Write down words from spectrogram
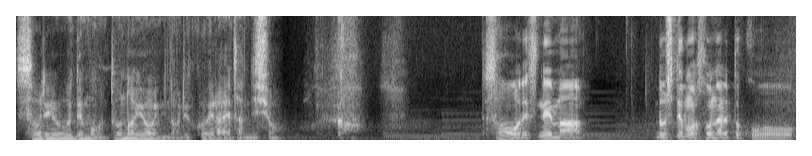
それをでもどのように乗り越えられたんでしょうか？そうですね。まあどうしてもそうなるとこ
